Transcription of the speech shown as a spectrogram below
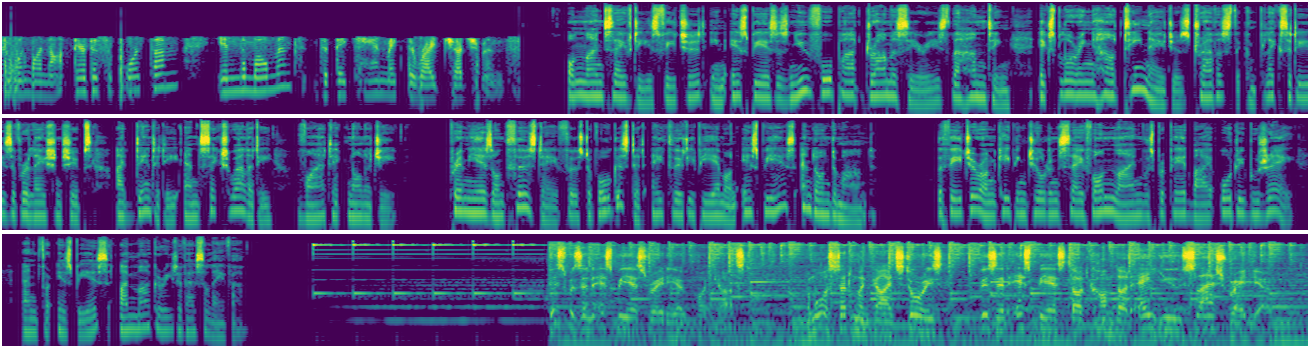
So when we're not there to support them in the moment, that they can make the right judgments. Online safety is featured in SBS's new four part drama series, The Hunting, exploring how teenagers traverse the complexities of relationships, identity, and sexuality via technology. Premieres on Thursday, 1st of August at 8:30 p.m. on SBS and on demand. The feature on keeping children safe online was prepared by Audrey Bourget, and for SBS, I'm Margarita Vasileva. This was an SBS radio podcast. For more settlement guide stories, visit sbs.com.au/radio.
